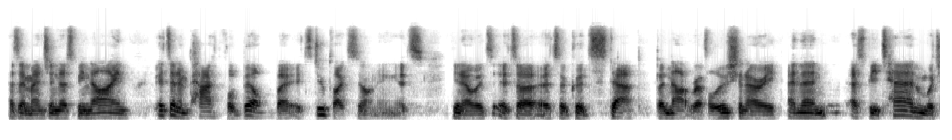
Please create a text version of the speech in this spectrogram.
as I mentioned, SB 9 it's an impactful bill, but it's duplex zoning. It's you know it's it's a it's a good step, but not revolutionary. And then SB 10, which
